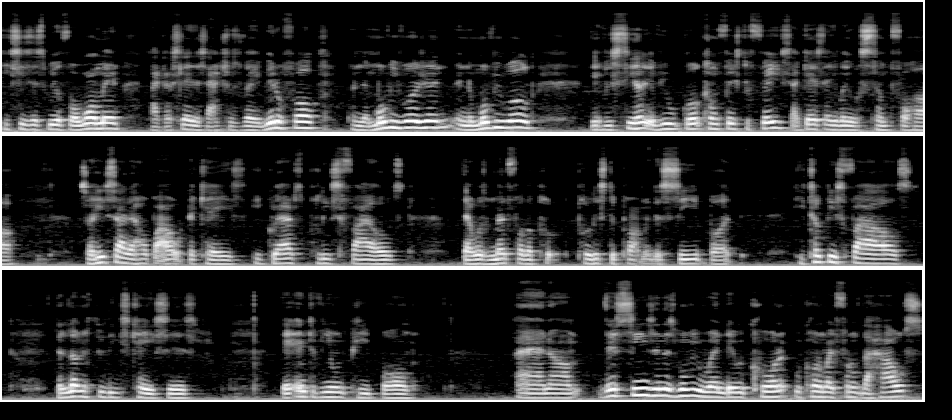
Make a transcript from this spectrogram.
he sees this beautiful woman. Like I said, this actress is very beautiful. In the movie version, in the movie world, if you see her, if you go come face to face, I guess anybody will simp for her. So he decided to help out the case. He grabs police files that was meant for the po- police department to see, but he took these files. They're looking through these cases, they're interviewing people, and um, there's scenes in this movie when they record recording right in front of the house.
